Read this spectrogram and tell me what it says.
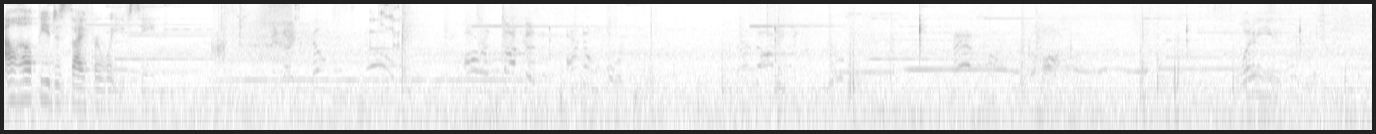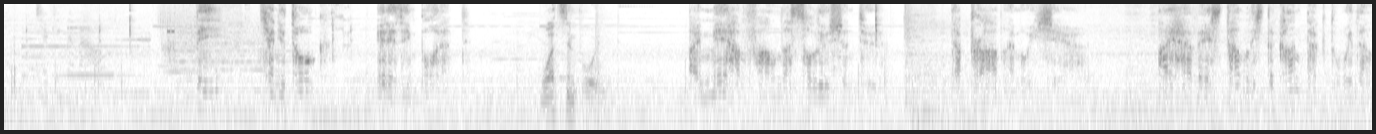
I'll help you decipher what you've seen. What are you checking them out? B, can you talk? It is important. What's important? I may have found a solution to the problem we share. I have established a contact with an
